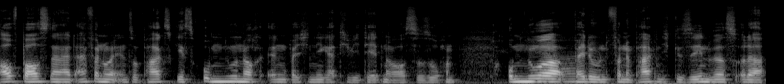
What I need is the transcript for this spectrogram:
aufbaust und dann halt einfach nur in so Parks gehst, um nur noch irgendwelche Negativitäten rauszusuchen. Um nur, ja. weil du von dem Park nicht gesehen wirst oder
